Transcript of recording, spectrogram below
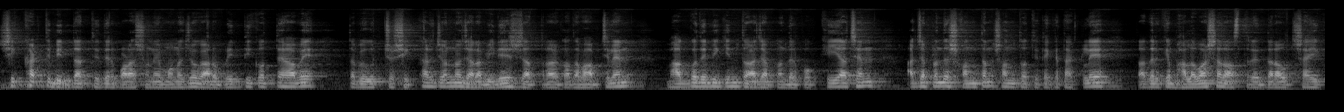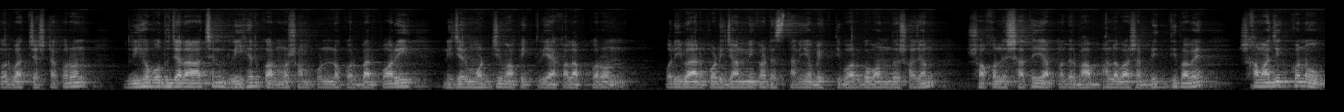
শিক্ষার্থী বিদ্যার্থীদের পড়াশোনায় মনোযোগ আরও বৃদ্ধি করতে হবে। তবে উচ্চশিক্ষার জন্য যারা বিদেশ যাত্রার কথা ভাবছিলেন, ভাগ্যদেবী কিন্তু আজ আপনাদের পক্ষেই আছেন। আজ আপনাদের সন্তান সন্ততি থেকে থাকলে তাদেরকে ভালোবাসার অস্ত্রের দ্বারা উৎসাহী করবার চেষ্টা করুন। গৃহবধূ যারা আছেন, গৃহের কর্ম সম্পূর্ণ করবার পরই নিজের মর্জিমাফিক ক্রিয়াকলাপ করুন। পরিবার, পরিজন, নিকটে স্থানীয় ব্যক্তিবর্গ, বন্ধু, স্বজন, সকলের সাথেই আপনাদের ভাব ভালোবাসা বৃদ্ধি পাবে। সামাজিক কোনো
